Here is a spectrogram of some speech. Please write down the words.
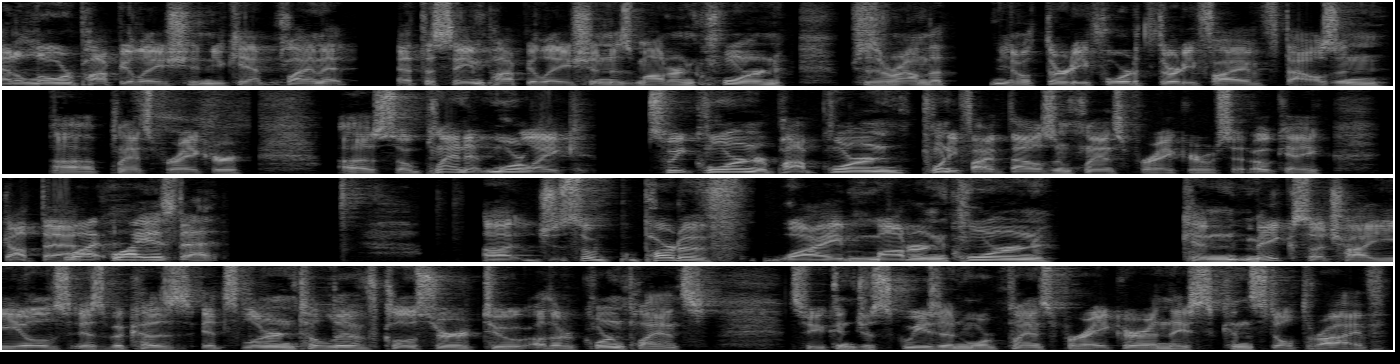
at a lower population. You can't plant it at the same population as modern corn, which is around the you know thirty four to thirty five thousand uh, plants per acre. Uh, so plant it more like sweet corn or popcorn, twenty five thousand plants per acre." We said, "Okay, got that." Why, why is that? Uh, so part of why modern corn can make such high yields is because it's learned to live closer to other corn plants. So you can just squeeze in more plants per acre and they can still thrive.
